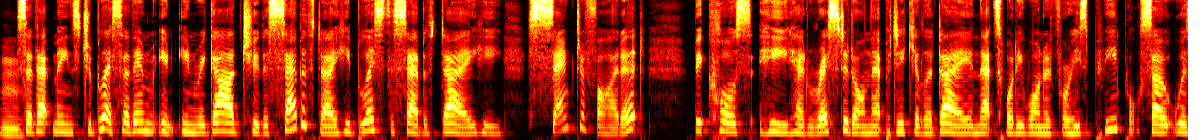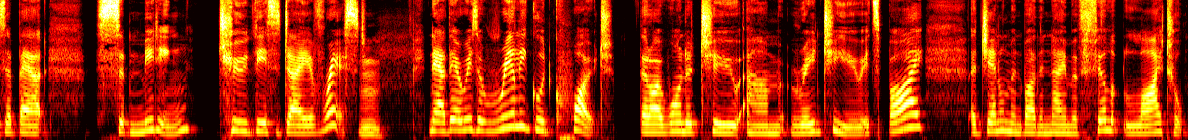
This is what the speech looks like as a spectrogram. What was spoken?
Mm. So that means to bless. So then, in, in regard to the Sabbath day, he blessed the Sabbath day, he sanctified it because he had rested on that particular day, and that's what he wanted for his people. So it was about submitting to this day of rest. Mm. Now, there is a really good quote that I wanted to um, read to you. It's by a gentleman by the name of Philip Lytle,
